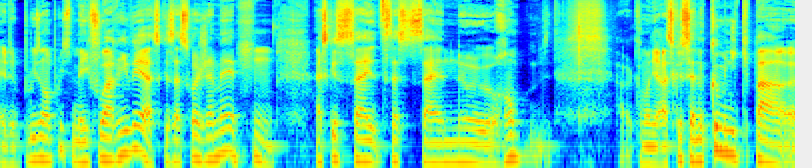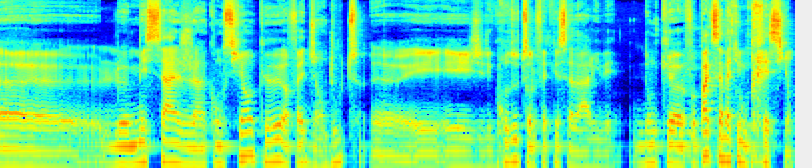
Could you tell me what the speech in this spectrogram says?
et de plus en plus. Mais il faut arriver à ce que ça soit jamais, hmm, à ce que ça, ça, ne rend, euh, comment dire, à ce que ça ne communique pas euh, le message inconscient que en fait j'en doute euh, et, j'ai des gros doutes sur le fait que ça va arriver. Donc il faut pas que ça mette une pression.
